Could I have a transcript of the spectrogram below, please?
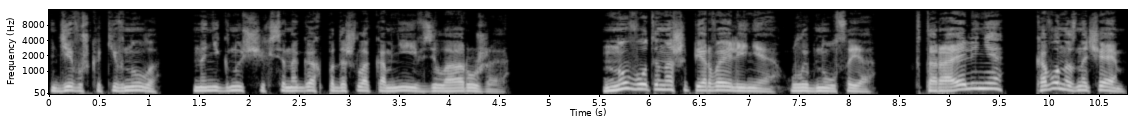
Девушка кивнула, на негнущихся ногах подошла ко мне и взяла оружие. «Ну вот и наша первая линия», — улыбнулся я. «Вторая линия? Кого назначаем?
